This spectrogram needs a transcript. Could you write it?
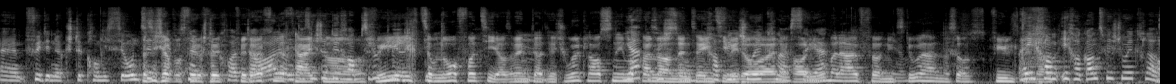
ähm, für die nächste Kommission das ist aber das für, nächste Quartal. Für die Öffentlichkeit das ist natürlich absolut schwierig wichtig. zum nachvollziehen. Also wenn mhm. da die Schulklassen immer ja, kommen und dann so. sehen sie wieder eine ja. rumlaufen und nichts ja. zu tun haben, also das Gefühl... Hey, ich habe hab ganz viele Schulklassen.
